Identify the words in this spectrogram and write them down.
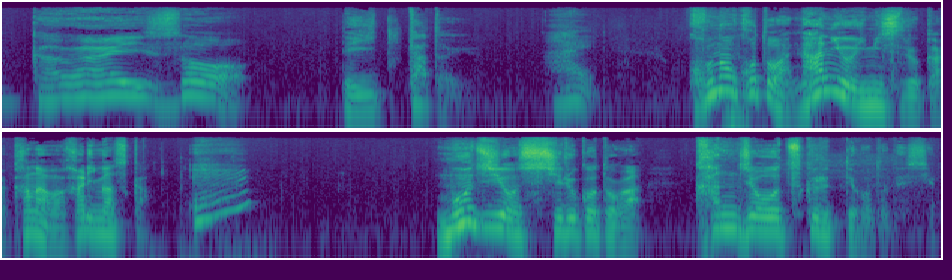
「かわいそう」って言ったというはい。このことは何を意味するかかな分かりますか？え？ー、文字を知ることが感情を作るってことですよ。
